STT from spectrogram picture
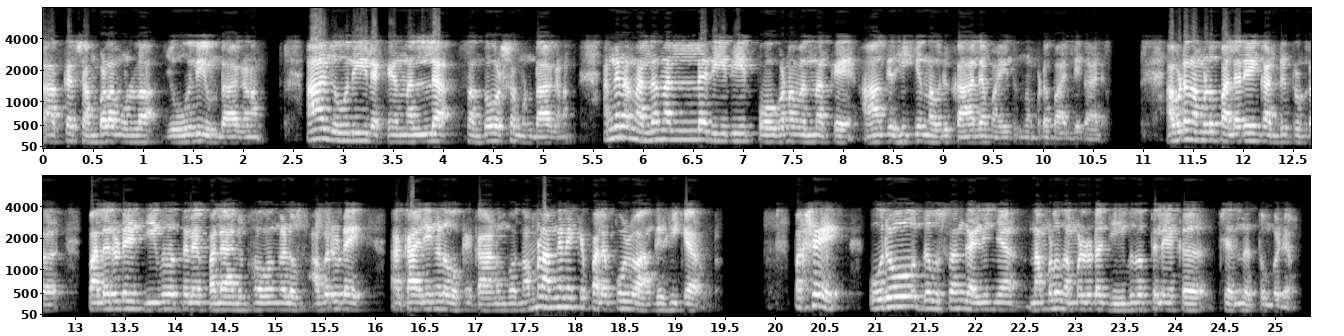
അക്ക ശമ്പളമുള്ള ജോലി ഉണ്ടാകണം. ആ ജോലിയിലൊക്കെ നല്ല സന്തോഷം ഉണ്ടാകണം അങ്ങനെ നല്ല നല്ല രീതിയിൽ പോകണമെന്നൊക്കെ ആഗ്രഹിക്കുന്ന ഒരു കാലമായിരുന്നു നമ്മുടെ ബാല്യകാലം. അവിടെ നമ്മൾ പലരെയും കണ്ടിട്ടുണ്ട്. പലരുടെയും ജീവിതത്തിലെ പല അനുഭവങ്ങളും അവരുടെ കാര്യങ്ങളും ഒക്കെ കാണുമ്പോൾ നമ്മൾ അങ്ങനെയൊക്കെ പലപ്പോഴും ആഗ്രഹിക്കാറുണ്ട്. പക്ഷേ ഓരോ ദിവസം കഴിഞ്ഞ് നമ്മൾ നമ്മളുടെ ജീവിതത്തിലേക്ക് ചെന്നെത്തുമ്പോഴും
